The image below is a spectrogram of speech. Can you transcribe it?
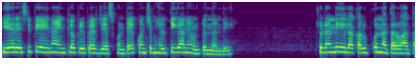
ఏ రెసిపీ అయినా ఇంట్లో ప్రిపేర్ చేసుకుంటే కొంచెం హెల్తీగానే ఉంటుందండి. చూడండి ఇలా కలుపుకున్న తర్వాత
